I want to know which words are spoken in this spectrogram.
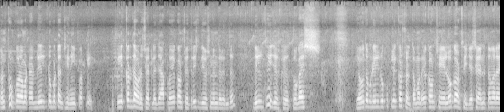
કન્ફર્મ કરવા માટે ડિલીટ બટન છે એની પર ક્લિક કરી દેવાનું છે એટલે જે આપણો એકાઉન્ટ છે ત્રીસ દિવસની અંદર અંદર ડીલ થઈ જશે. તો ગાઈસ જેવું તમે ડીલ ઉપર ક્લિક કરશો એટલે તમારું એકાઉન્ટ છે એ લોગઆઉટ થઈ જશે અને તમારે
